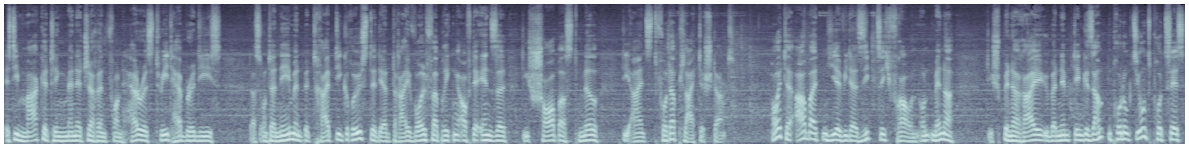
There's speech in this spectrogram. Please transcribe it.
ist die Marketingmanagerin von Harris Tweed Hebrides. Das Unternehmen betreibt die größte der drei Wollfabriken auf der Insel, die Shawburst Mill, die einst vor der Pleite stand. Heute arbeiten hier wieder 70 Frauen und Männer. Die Spinnerei übernimmt den gesamten Produktionsprozess,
